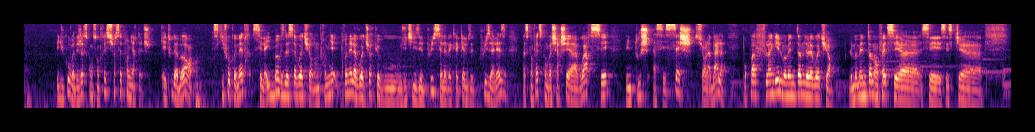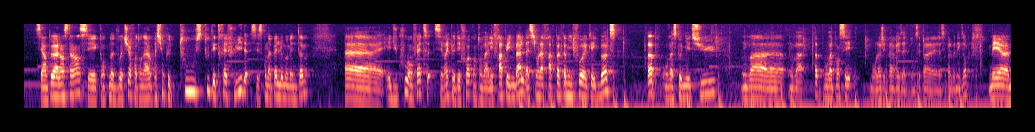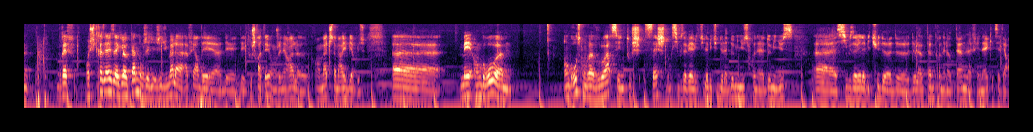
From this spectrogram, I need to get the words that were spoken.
et du coup, on va déjà se concentrer sur cette première touch. Et tout d'abord, ce qu'il faut connaître, c'est la hitbox de sa voiture. Donc prenez la voiture que vous utilisez le plus, celle avec laquelle vous êtes plus à l'aise, parce qu'en fait, ce qu'on va chercher à avoir, c'est une touche assez sèche sur la balle pour pas flinguer le momentum de la voiture. Le momentum, en fait, c'est euh, ce que c'est un peu à l'instinct, c'est quand notre voiture, quand on a l'impression que tout, tout est très fluide, c'est ce qu'on appelle le momentum. Euh, et du coup, en fait, c'est vrai que des fois, quand on va aller frapper une balle, bah, si on la frappe pas comme il faut avec la hitbox, hop, on va se cogner dessus, on va, euh, on va, hop, on va penser. Bon, là j'ai pris un reset, donc c'est pas, pas le bon exemple. Mais euh, bref, moi je suis très à l'aise avec la donc j'ai du mal à, faire des, touches ratées. En général, en match, ça m'arrive bien plus. mais en gros En gros, ce qu'on va vouloir, c'est une touche sèche. Donc, si vous avez l'habitude de la Dominus, prenez la Dominus. Euh, si vous avez l'habitude de, la Octane, prenez la Octane, la Fennec, etc.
